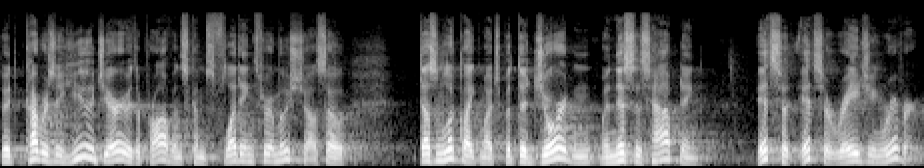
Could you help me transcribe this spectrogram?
It covers a huge area of the province, comes flooding through Moose Jaw. So it doesn't look like much. But the Jordan, when this is happening, it's a, it's a raging river.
